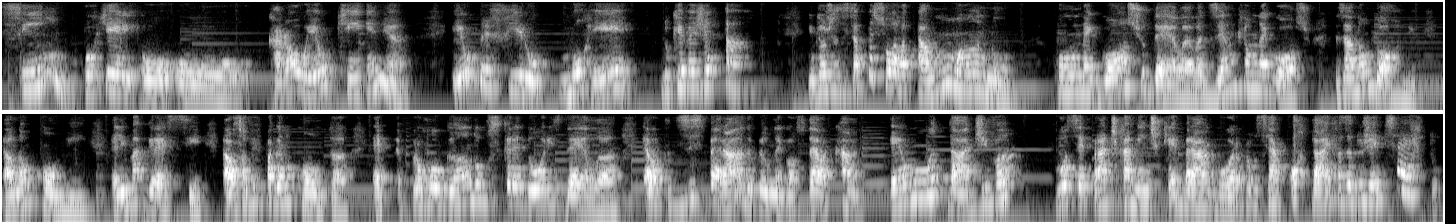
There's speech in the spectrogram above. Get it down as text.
Sim, porque o, o Carol, eu, Quênia, Eu prefiro morrer do que vegetar. Então, se a pessoa ela tá um ano com o negócio dela, ela dizendo que é um negócio, mas ela não dorme, ela não come, ela emagrece, ela só vive pagando conta, é, é prorrogando os credores dela, ela tá desesperada pelo negócio dela, cara, é uma dádiva você praticamente quebrar agora para você acordar e fazer do jeito certo.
